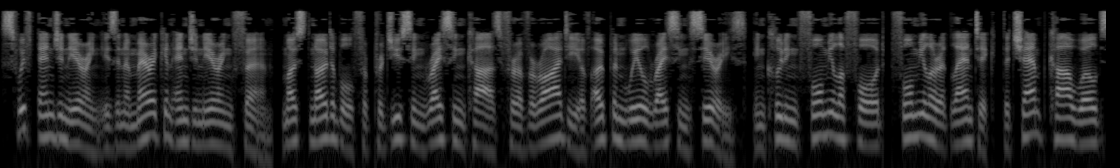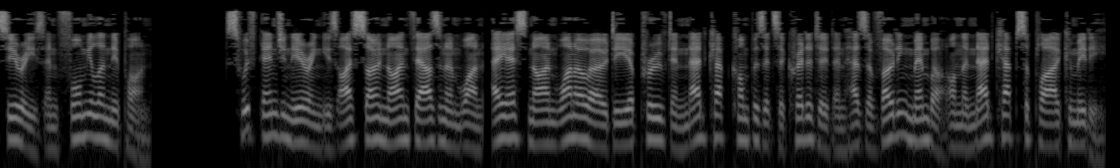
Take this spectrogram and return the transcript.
Swift Engineering is an American engineering firm, most notable for producing racing cars for a variety of open-wheel racing series, including Formula Ford, Formula Atlantic, the Champ Car World Series and Formula Nippon. Swift Engineering is ISO 9001, AS9100D approved and NADCAP Composites accredited and has a voting member on the NADCAP Supplier Committee.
